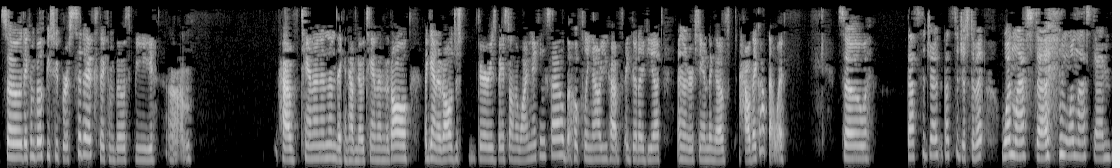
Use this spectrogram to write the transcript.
So they can both be super acidic. They can both be um, have tannin in them. They can have no tannin at all. Again, it all just varies based on the winemaking style, but hopefully now you have a good idea and understanding of how they got that way. So that's the ju- that's the gist of it. One last uh, one last um,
